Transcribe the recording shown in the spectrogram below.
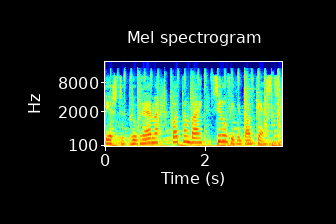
Este programa pode também ser ouvido em podcast.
